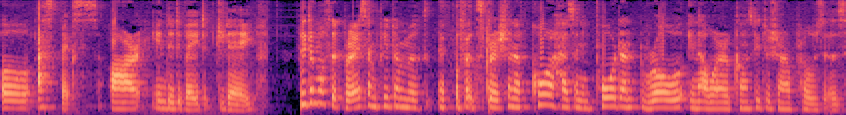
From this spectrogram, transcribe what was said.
uh, aspects are in the debate today. Freedom of the press and freedom of, of expression, of course, has an important role in our constitutional process.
